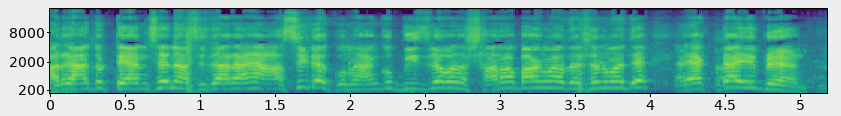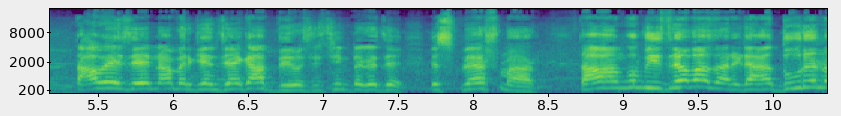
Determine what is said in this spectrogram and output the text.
আরে আমি তো টেনশন আছি যারা কোন বিজরে বাজার সারা বাংলাদেশের মধ্যে একটাই ব্র্যান্ড তাও এই যে নামের গেঞ্জি চিন্তা করছে স্প্ল্যাশ মার্ট। তাও আমাকে বিজরে বাজার এটা দূরে ন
